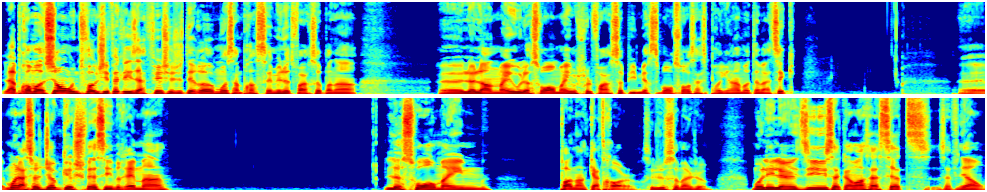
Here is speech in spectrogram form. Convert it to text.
la promotion, une fois que j'ai fait les affiches, etc., moi, ça me prend 5 minutes de faire ça pendant euh, le lendemain ou le soir même. Je peux le faire ça, puis merci, bonsoir, ça se programme automatique. Euh, moi, la seule job que je fais, c'est vraiment le soir même pendant 4 heures. C'est juste ça ma job. Moi, les lundis, ça commence à 7, ça finit à 11.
